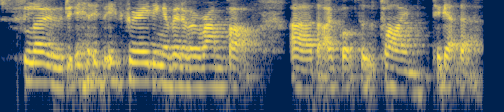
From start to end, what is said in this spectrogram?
slowed, it's, it's creating a bit of a ramp up uh, that I've got to climb to get there.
